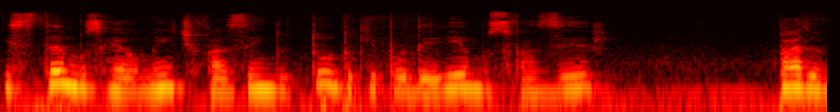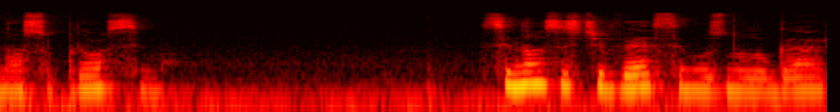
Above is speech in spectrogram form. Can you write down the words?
Estamos realmente fazendo tudo o que poderíamos fazer para o nosso próximo? Se nós estivéssemos no lugar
